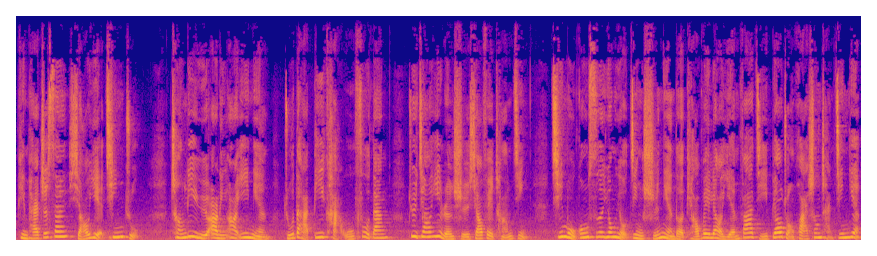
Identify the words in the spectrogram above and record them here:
品牌之三，小野青煮。成立于二零二一年，主打低卡无负担，聚焦一人食消费场景。其母公司拥有近十年的调味料研发及标准化生产经验，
